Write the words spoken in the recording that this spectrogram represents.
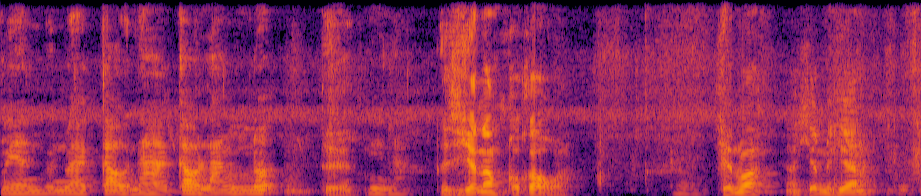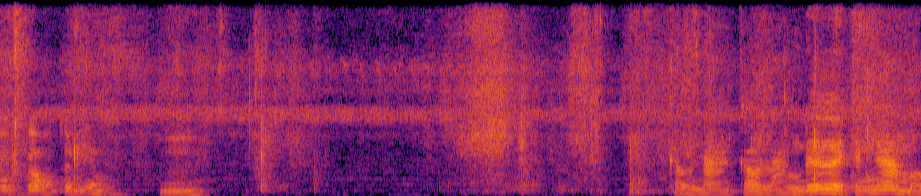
แม่นเพิ่นว่าเก้าหน้าเก้าหลังเนาะเด้อนี่ล่ะหรือสิเขียนน้ำเก่าๆอะเก้าเขียนวะเขียนไม่เขียนตัวเก่าตัวเดียวอืม เก้าหน้าเก้าหลังเด้อจังงามเอา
